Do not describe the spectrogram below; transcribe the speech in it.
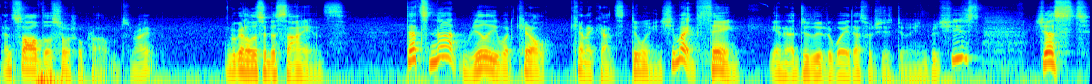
and solve those social problems, right? We're going to listen to science. That's not really what Carol Kennicott's doing. She might think in a diluted way that's what she's doing, but she's just.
